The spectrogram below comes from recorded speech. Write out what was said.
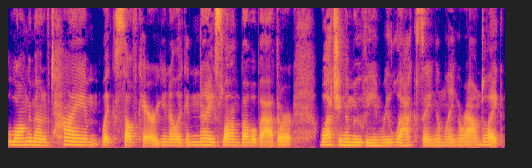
long amount of time, like self care, you know, like a nice long bubble bath or watching a movie and relaxing and laying around. Like,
